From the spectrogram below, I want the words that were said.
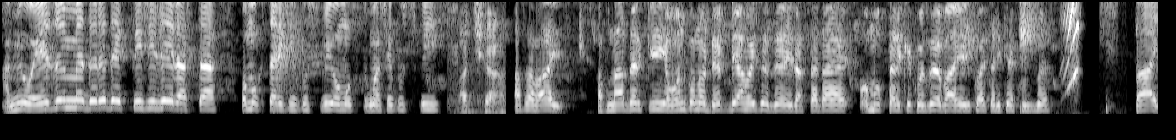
আমি ওই জন্য ধরে দেখতেছি যে রাস্তা অমুক তারিখে খুঁজবি অমুক মাসে খুঁজবি। আচ্ছা। আচ্ছা ভাই আপনাদের কি এমন কোনো ডেট দেওয়া হয়েছে যে এই রাস্তাটা অমুক তারিখে খুঁজবে বা এই কয় তারিখে খুঁজবে? ভাই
